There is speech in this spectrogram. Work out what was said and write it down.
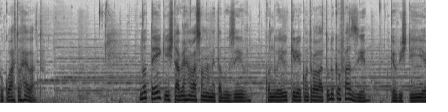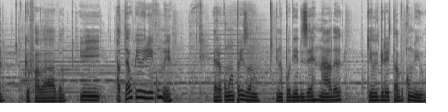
O quarto relato. Notei que estava em relacionamento abusivo quando ele queria controlar tudo o que eu fazia, o que eu vestia, o que eu falava e até o que eu iria comer. Era como uma prisão e não podia dizer nada que ele gritava comigo.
